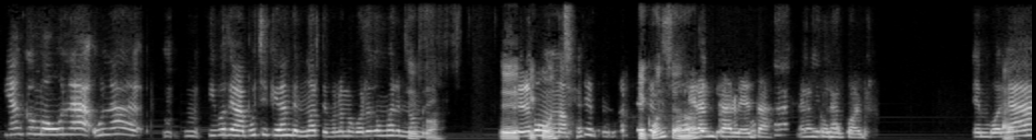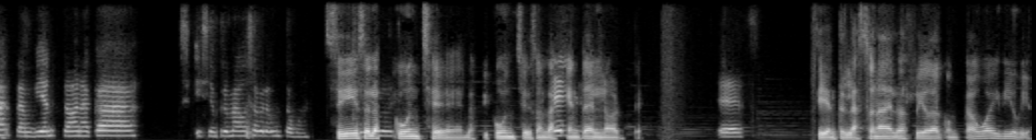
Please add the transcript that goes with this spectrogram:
tenían como una, una tipos de mapuches que eran del norte, pero no me acuerdo cómo era el Sí, nombre. po. Eh, pero era como. Picunche, del ¿no? Eran caletas, eran como cuatro. En volá también estaban acá, y siempre me hago esa pregunta, bueno, Sí, son los picunches, los picunches, son la Eh. gente del norte. es... Sí, entre la zona de los ríos de Aconcagua y Biobío.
